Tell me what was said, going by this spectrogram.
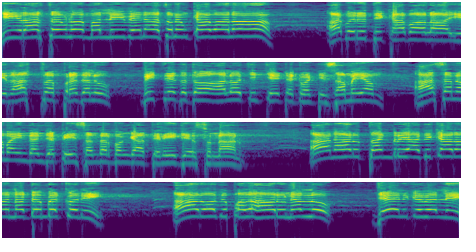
ఈ రాష్ట్రంలో మళ్ళీ వినాశనం కావాలా అభివృద్ధి కావాలా? ఈ రాష్ట్ర ప్రజలు విజ్ఞతతో ఆలోచించేటటువంటి సమయం ఆసనమైందని చెప్పి ఈ సందర్భంగా తెలియజేస్తున్నాను. ఆనాడు తండ్రి అధికారాన్ని అడ్డం పెట్టుకొని ఆ రోజు పదహారు నెలలు జైలుకి వెళ్ళి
